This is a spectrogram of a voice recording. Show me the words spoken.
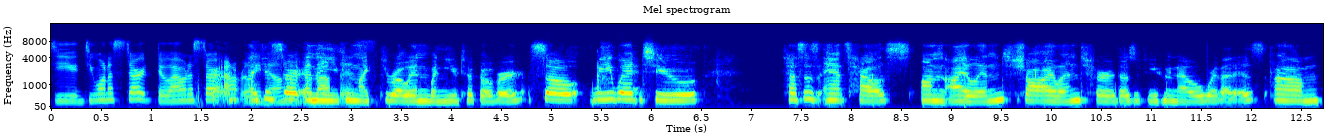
do you do you want to start? Do I want to start? I don't really I can start and then you can like throw in when you took over. So we went to Tessa's aunt's house on an island, Shaw Island, for those of you who know where that is. Um,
